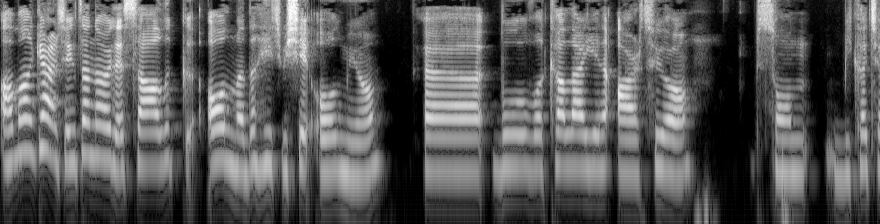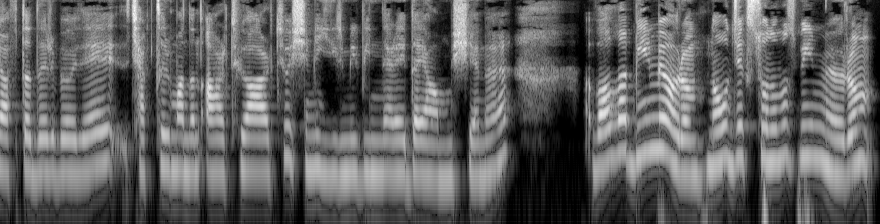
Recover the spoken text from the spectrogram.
Ama gerçekten öyle, sağlık olmadan hiçbir şey olmuyor. Ee, bu vakalar yine artıyor son birkaç haftadır böyle çaktırmadan artıyor artıyor. Şimdi 20 binlere dayanmış yine. Valla bilmiyorum. Ne olacak sonumuz bilmiyorum.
